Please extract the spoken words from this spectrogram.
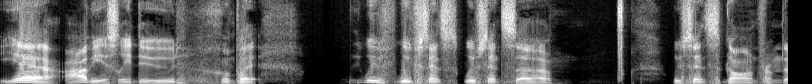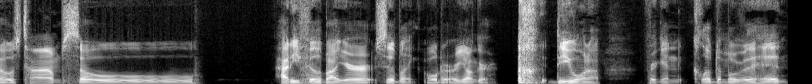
Yeah, obviously, dude. but we've we've since we've since uh we've since gone from those times. So how do you feel about your sibling, older or younger? do you want to freaking club them over the head?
